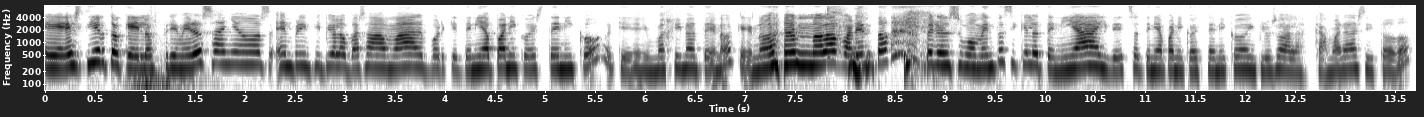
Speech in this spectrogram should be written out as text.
Eh, es cierto que los primeros años en principio lo pasaba mal porque tenía pánico escénico, que imagínate, ¿no? Que no, no lo aparento, pero en su momento sí que lo tenía y de hecho tenía pánico escénico incluso a las cámaras y todo.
